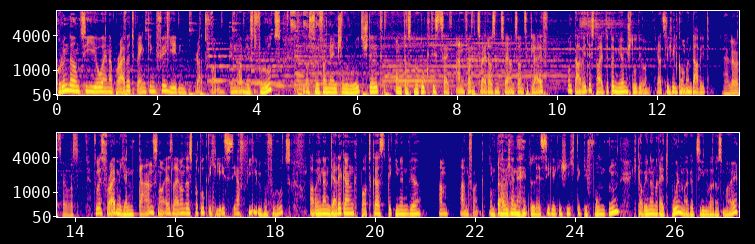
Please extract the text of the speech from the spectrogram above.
Gründer und CEO einer Private Banking für jeden Plattform. Ihr Name ist Fruits, was für Financial Roots steht und das Produkt ist seit Anfang 2022 live und David ist heute bei mir im Studio. Herzlich willkommen, David. Hallo, servus. Du, es freut mich, ein ganz neues, leibendes Produkt. Ich lese sehr viel über Fruits, aber in einem Werdegang-Podcast beginnen wir am Anfang. Und da habe ich eine lässige Geschichte gefunden. Ich glaube, in einem Red Bull-Magazin war das mal.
